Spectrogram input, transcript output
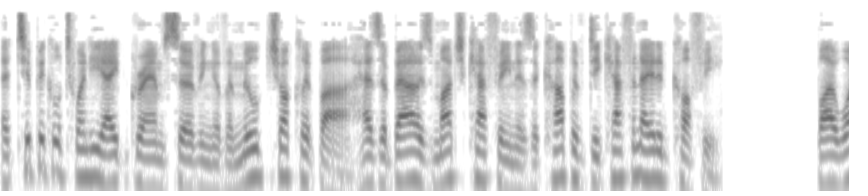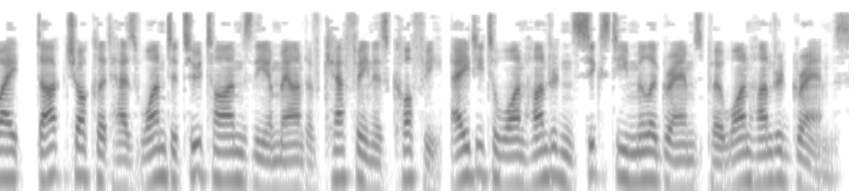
A typical 28-gram serving of a milk chocolate bar has about as much caffeine as a cup of decaffeinated coffee. By weight, dark chocolate has 1 to 2 times the amount of caffeine as coffee, 80 to 160 mg per 100 grams.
